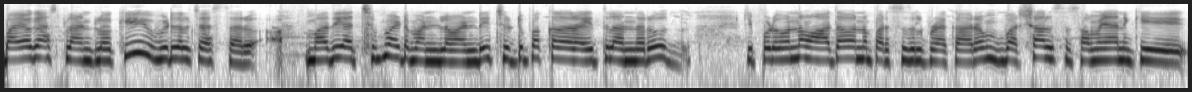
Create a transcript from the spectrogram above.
బయోగ్యాస్ ప్లాంట్లోకి విడుదల చేస్తారు. మాది అచ్చంపేట మండలం అండి. చుట్టుపక్కల రైతులందరూ ఇప్పుడు ఉన్న వాతావరణ పరిస్థితుల ప్రకారం వర్షాలు సమయానికి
